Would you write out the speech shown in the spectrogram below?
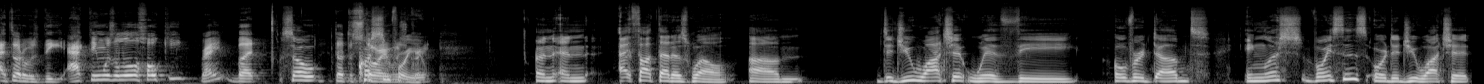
I thought it was the acting was a little hokey, right? But so thought the story question was for you. great. and and I thought that as well. Um, did you watch it with the overdubbed English voices, or did you watch it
